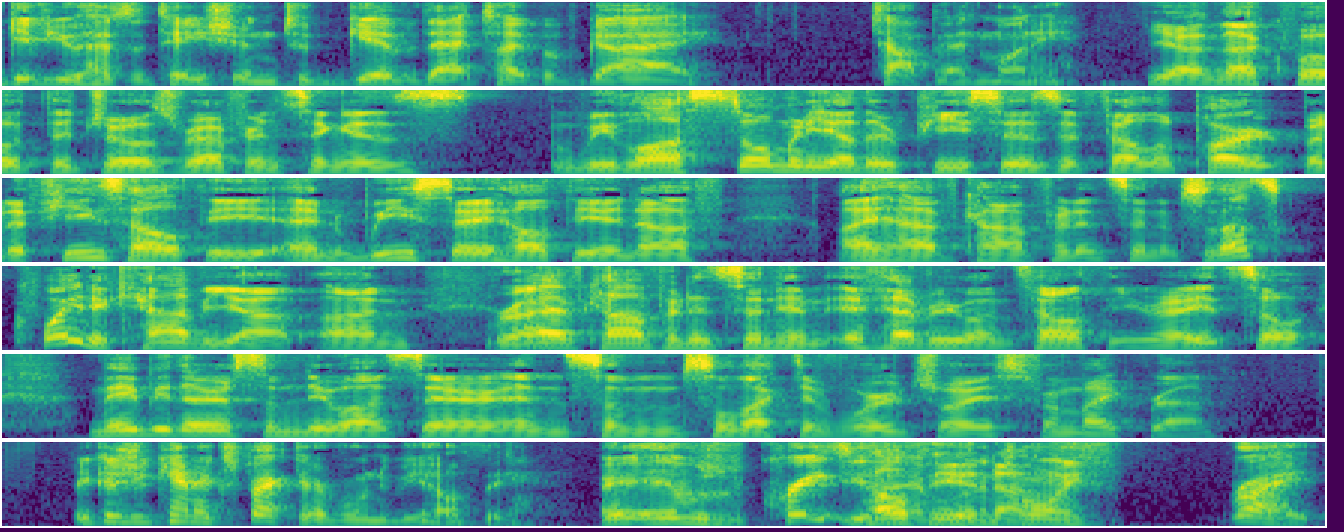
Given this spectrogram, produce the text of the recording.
give you hesitation to give that type of guy top end money. Yeah, and that quote that Joe's referencing is we lost so many other pieces, it fell apart. But if he's healthy and we stay healthy enough, I have confidence in him. So that's quite a caveat on right. I have confidence in him if everyone's healthy, right? So maybe there's some nuance there and some selective word choice from Mike Brown. because you can't expect everyone to be healthy. It, was crazy. Healthy enough. 20, right.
